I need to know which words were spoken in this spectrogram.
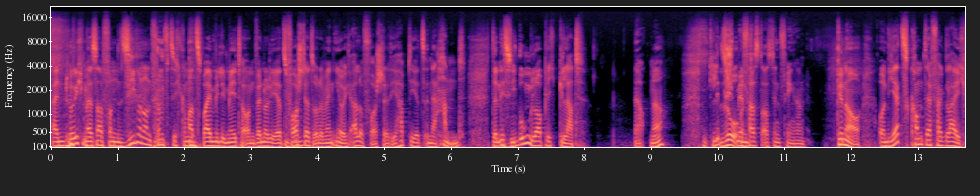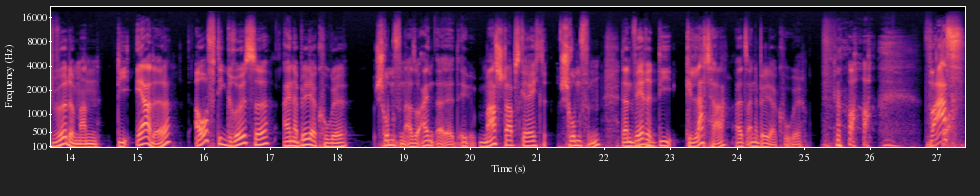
einen Durchmesser von 57,2 Millimeter. Und wenn du dir jetzt vorstellst, oder wenn ihr euch alle vorstellt, ihr habt die jetzt in der Hand, dann ist sie unglaublich glatt. Ja. Ne? Glitscht So, mir fast aus den Fingern. Genau. Und jetzt kommt der Vergleich. Würde man die Erde auf die Größe einer Billardkugel schrumpfen, also ein, äh, maßstabsgerecht schrumpfen, dann wäre die glatter als eine Billardkugel. Was?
